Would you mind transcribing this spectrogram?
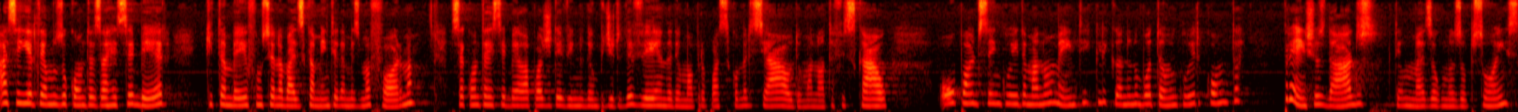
A seguir temos o contas a receber, que também funciona basicamente da mesma forma. Essa conta a receber ela pode ter vindo de um pedido de venda, de uma proposta comercial, de uma nota fiscal, ou pode ser incluída manualmente, clicando no botão Incluir conta, preenche os dados, tem mais algumas opções,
